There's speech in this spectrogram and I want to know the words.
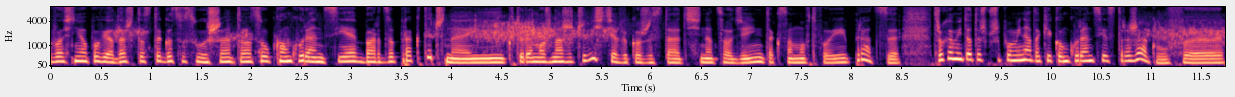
właśnie opowiadasz, to z tego co słyszę, to są konkurencje bardzo praktyczne i które można rzeczywiście wykorzystać na co dzień, tak samo w twojej pracy. Trochę mi to też przypomina takie konkurencje strażaków, e,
